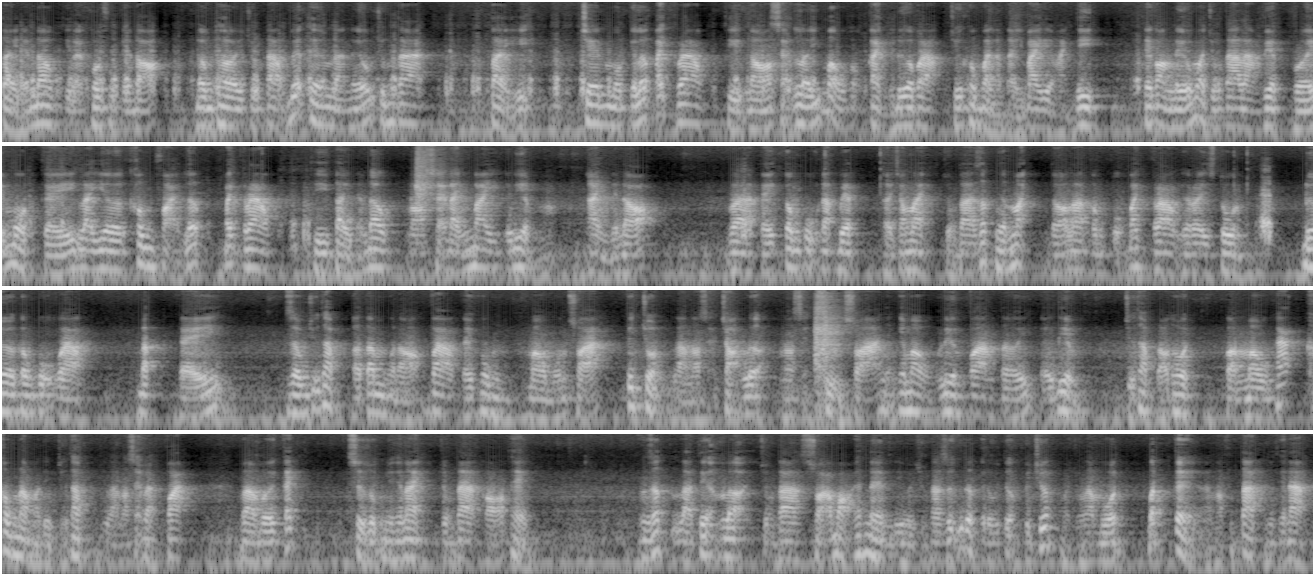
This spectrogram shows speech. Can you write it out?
tẩy đến đâu thì lại khôi phục đến đó. Đồng thời chúng ta biết thêm là nếu chúng ta tẩy trên một cái lớp background thì nó sẽ lấy màu hậu cảnh đưa vào, chứ không phải là tẩy bay điểm ảnh đi. Thế còn nếu mà chúng ta làm việc với một cái layer không phải lớp background thì tẩy đến đâu, nó sẽ đánh bay cái điểm ảnh đến đó. Và cái công cụ đặc biệt ở trong này chúng ta rất nhấn mạnh, đó là công cụ background erase tool. Đưa công cụ vào đặt cái dấu chữ thập ở tâm của nó vào cái vùng màu muốn xóa. Kích chuột là nó sẽ chọn lựa, nó sẽ chỉ xóa những cái màu liên quan tới cái điểm chữ thập đó thôi. Còn màu khác không nằm ở điểm chữ thập là nó sẽ bỏ qua. Và với cách sử dụng như thế này, chúng ta có thể rất là tiện lợi chúng ta xóa bỏ hết nền đi và chúng ta giữ được cái đối tượng phía trước mà chúng ta muốn, bất kể là nó phức tạp như thế nào.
